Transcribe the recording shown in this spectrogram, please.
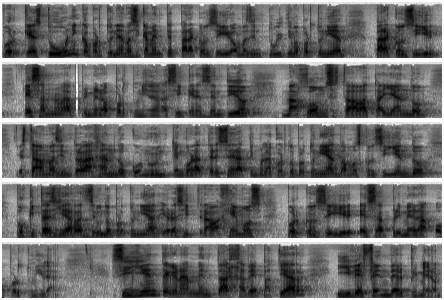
porque es tu única oportunidad básicamente para conseguir, o más bien tu última oportunidad para conseguir esa nueva primera oportunidad. Así que en ese sentido, Mahomes estaba batallando, estaba más bien trabajando con un tengo la tercera, tengo la cuarta oportunidad, vamos consiguiendo poquitas yardas en segunda oportunidad y ahora sí trabajemos por conseguir esa primera oportunidad. Siguiente gran ventaja de patear y defender primero.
